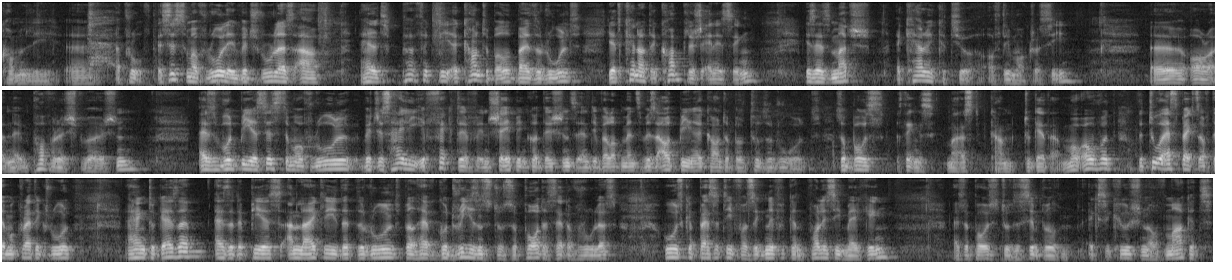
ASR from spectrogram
commonly approved. A system of rule in which rulers are held perfectly accountable by the ruled, yet cannot accomplish anything, is as much a caricature of democracy uh, or an impoverished version, as would be a system of rule which is highly effective in shaping conditions and developments without being accountable to the ruled. So both things must come together. Moreover, the two aspects of democratic rule hang together, as it appears unlikely that the ruled will have good reasons to support a set of rulers whose capacity for significant policy making, as opposed to the simple execution of market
